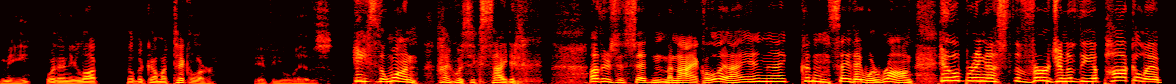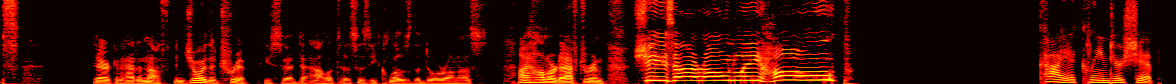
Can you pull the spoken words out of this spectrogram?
me. With any luck, he'll become a tickler, if he lives. He's the one! I was excited. Others have said maniacal, and I couldn't say they were wrong. He'll bring us the Virgin of the Apocalypse! Derek had had enough. Enjoy the trip, he said to Alatus as he closed the door on us. I hollered after him, She's our only hope! Kiya cleaned her ship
